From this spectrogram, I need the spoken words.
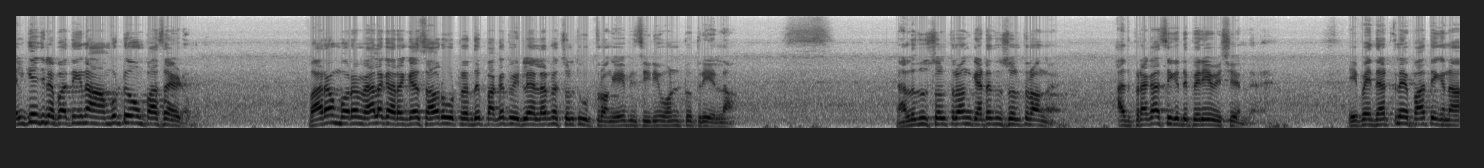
எல்கேஜியில் பார்த்தீங்கன்னா அம்புட்டும் பாஸ் ஆகிடும் வரோம் போகிறோம் வேலைக்காரங்க சவறு ஊட்டுறது பக்கத்து வீட்டில் எல்லாருமே சொல்லிட்டு கொடுத்துருவாங்க ஏபிசிடி ஒன் டூ த்ரீ எல்லாம். நல்லதும் சொல்லுறாங்க கெட்டதும் சொல்லுறாங்க அது பிரகாசிக்கிறது பெரிய விஷயம் இல்லை. இப்போ இந்த இடத்துல பார்த்தீங்கன்னா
